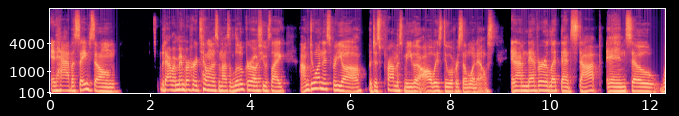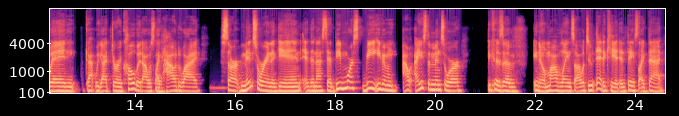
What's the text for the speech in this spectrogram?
and have a safe zone. But I remember her telling us when I was a little girl, she was like, I'm doing this for y'all, but just promise me you're to always do it for someone else. And I've never let that stop. And so when got we got during COVID, I was like, how do I start mentoring again? And then I said, be more, be even. I, I used to mentor because of you know modeling, so I would do etiquette and things like that.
